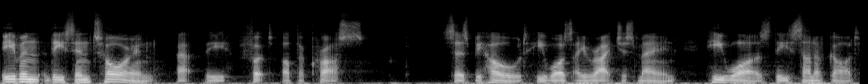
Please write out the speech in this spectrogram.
Even the centurion at the foot of the cross says, Behold, he was a righteous man, he was the Son of God.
